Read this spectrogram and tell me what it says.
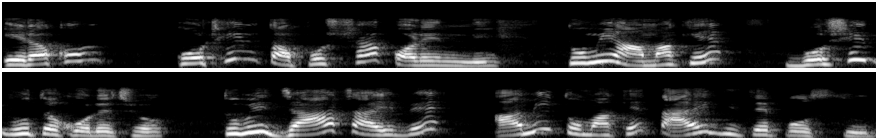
এরকম কঠিন তপস্যা করেননি। তুমি আমাকে বশীভূত করেছ। তুমি যা চাইবে আমি তোমাকে তাই দিতে প্রস্তুত।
